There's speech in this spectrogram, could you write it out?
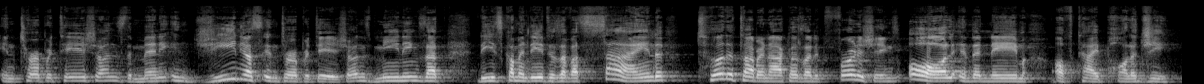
interpretations, the many ingenious interpretations, meanings that these commentators have assigned to the tabernacles and its furnishings, all in the name of typology.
